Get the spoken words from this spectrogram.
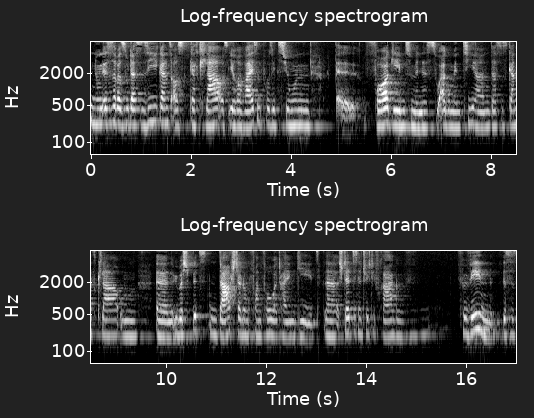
Nun ist es aber so, dass Sie ganz, aus, ganz klar aus Ihrer weißen Position äh, vorgeben, zumindest zu argumentieren, dass es ganz klar um äh, eine überspitzte Darstellung von Vorurteilen geht. Da stellt sich natürlich die Frage, für wen ist es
